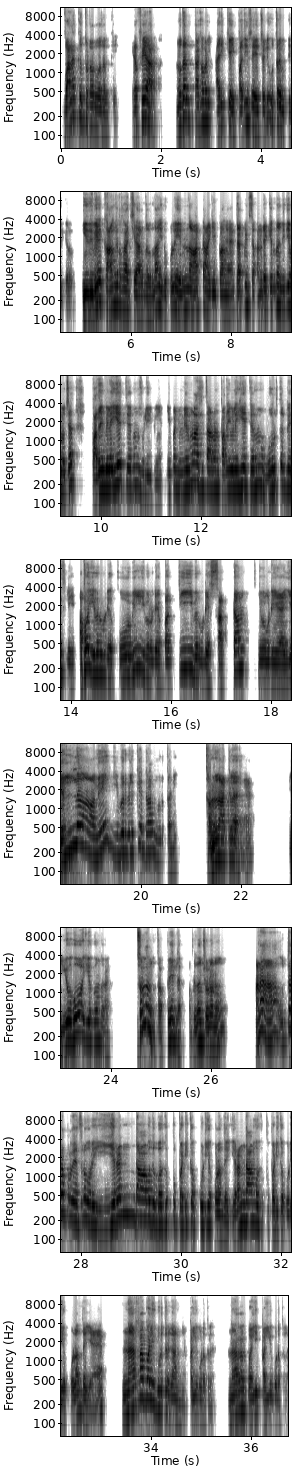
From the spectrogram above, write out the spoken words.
வழக்கு தொடர்வதற்கு எஃப்ஐஆர் முதல் தகவல் அறிக்கை பதிவு செய்ய சொல்லி உத்தரவிட்டிருக்கிறது. இதுவே காங்கிரஸ் ஆட்சியா இருந்திருந்தா இதுக்குள்ள என்ன ஆட்டம் ஆடிப்பாங்க தட் மீன்ஸ் அன்றைக்கு இருந்த நிதியமைச்சர் பதவியிலேயே தேர்வுன்னு சொல்லியிருப்பீங்க. இப்ப நிர்மலா சீதாராமன் பதவியிலேயே தேர்வு ஒருத்தர் பேசலையே. அப்போ இவருடைய கோவில் இவருடைய பக்தி இவருடைய சட்டம் இவருடைய எல்லாமே இவர்களுக்கு என்றால் ஒரு தனி. தமிழ்நாட்டுல ஐயோகோ ஐயோகோங்கிறாங்க. சொல்லணும் தப்பே இல்லை. அப்படிதான் சொல்லணும். ஆனா உத்தரப்பிரதேசத்துல ஒரு இரண்டாவது வகுப்பு படிக்கக்கூடிய குழந்தை இரண்டாம் வகுப்பு படிக்கக்கூடிய குழந்தைய நரபலி கொடுத்துருக்கானுங்க பள்ளிக்கூடத்துல. நரபலி பள்ளிக்கூடத்துல.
